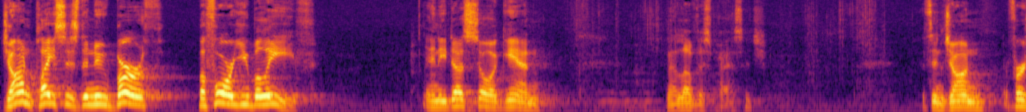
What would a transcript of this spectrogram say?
John places the new birth before you believe. And he does so again. And I love this passage. It's in John, 1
